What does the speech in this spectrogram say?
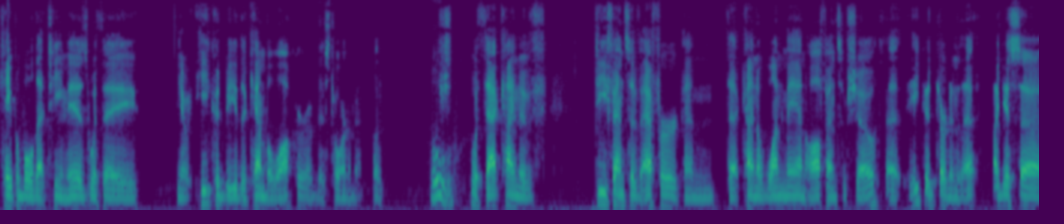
capable that team is with a you know, he could be the Kemba Walker of this tournament. But with that kind of defensive effort and that kind of one man offensive show, that he could turn into that. I guess. Uh,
